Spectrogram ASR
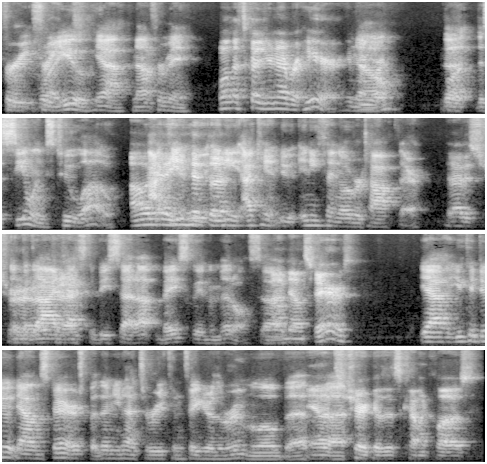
for, for weights. you yeah not for me Well, that's because you're never here. You no the, the ceiling's too low Oh yeah, you can't hit do the. any I can't do anything over top there. That is true. And the guide okay. has to be set up basically in the middle. So Uh, downstairs. yeah, you could do it downstairs, but then you'd have to reconfigure the room a little bit. Yeah, but that's true because it's kind of close.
